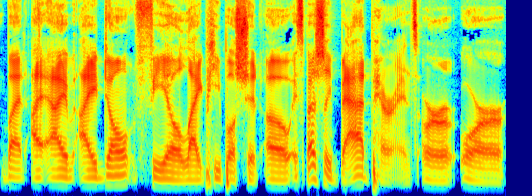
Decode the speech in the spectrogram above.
But I, I I don't feel like people should owe, especially bad parents or or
